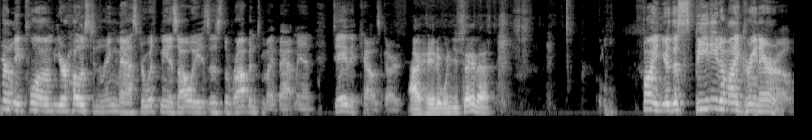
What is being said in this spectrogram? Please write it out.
Jeremy Plum, your host and ringmaster. With me, as always, is the Robin to my Batman, David Kousgaard. I hate it when you say that. Fine, you're the Speedy to my Green Arrow.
